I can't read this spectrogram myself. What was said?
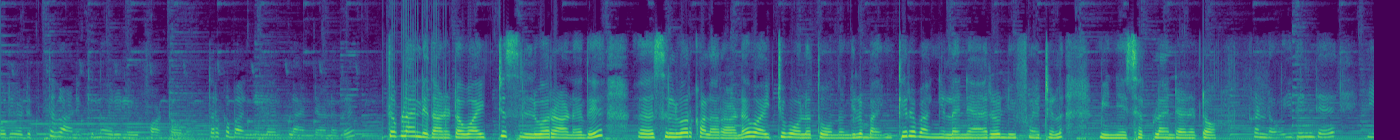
ഒരു എടുത്ത് കാണിക്കുന്ന ഒരു ലീഫാട്ടോ അത് അത്രയ്ക്ക് ഭംഗിയുള്ള ഒരു പ്ലാന്റ് ആണിത്. അടുത്ത പ്ലാന്റ് ഇതാണ് കേട്ടോ വൈറ്റ് സിൽവർ ആണിത്. സിൽവർ കളറാണ് വൈറ്റ് പോലെ തോന്നുമെങ്കിലും ഭയങ്കര ഭംഗിയുള്ള നാരോ ലീഫായിട്ടുള്ള മിനിയേച്ചർ പ്ലാന്റ് ആണ് കേട്ടോ കണ്ടോ? ഇതിന്റെ ഈ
